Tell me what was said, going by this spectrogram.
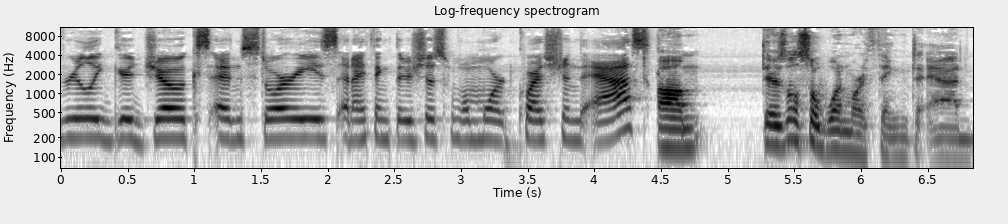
really good jokes and stories. And I think there's just one more question to ask. Um, there's also one more thing to add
